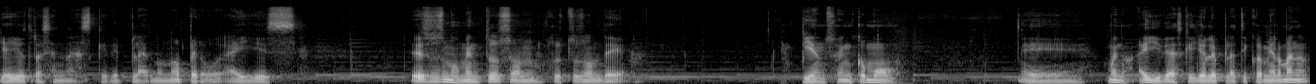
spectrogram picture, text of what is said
y hay otras en las que de plano no, pero ahí es esos momentos son justos donde pienso en cómo eh, bueno, hay ideas que yo le platico a mi hermano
